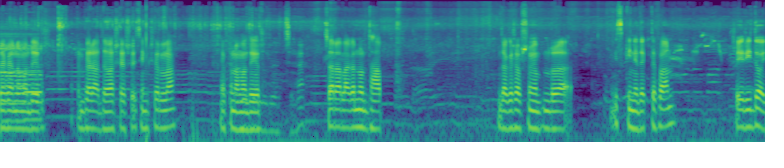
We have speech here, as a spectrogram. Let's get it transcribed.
দেখেন আমাদের বেড়া দেওয়া শেষ হয়েছে ইনশাল্লাহ। এখন আমাদের চারা লাগানোর ধাপ। যাকে সবসময় আপনারা স্ক্রিনে দেখতে পান সেই হৃদয়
